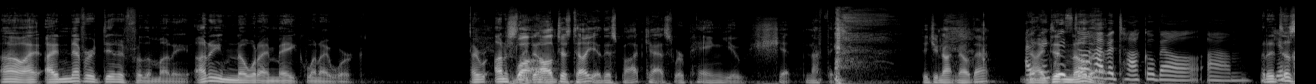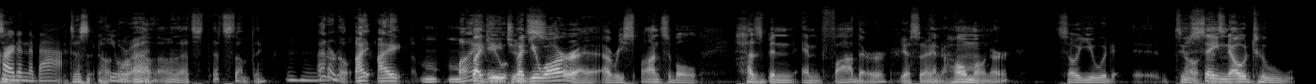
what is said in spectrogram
Oh, I, I never did it for the money. I don't even know what I make when I work. I honestly Well, don't. I'll just tell you, this podcast, we're paying you shit, nothing. Did you not know that? No, I think didn't we know still have a Taco Bell um, but it gift card in the back. It doesn't. If Oh, you oh, wow, oh, that's that's something. Mm-hmm. I don't know. I I m- my But you, but you are a, a responsible husband and father, Yes, I am. and homeowner. So you would uh, to No, say no to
